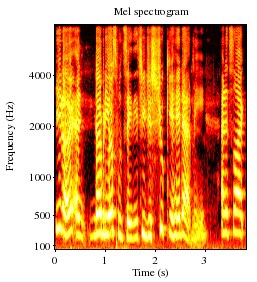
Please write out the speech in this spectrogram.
you know, and nobody else would see this. You just shook your head at me. And it's like,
